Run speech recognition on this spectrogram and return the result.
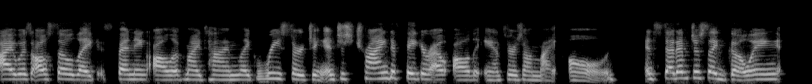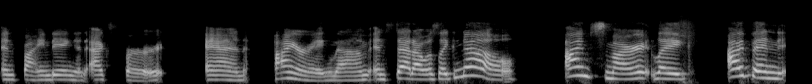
I was also like spending all of my time like researching and just trying to figure out all the answers on my own instead of just like going and finding an expert and hiring them. Instead, I was like, no, I'm smart. Like, I've been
